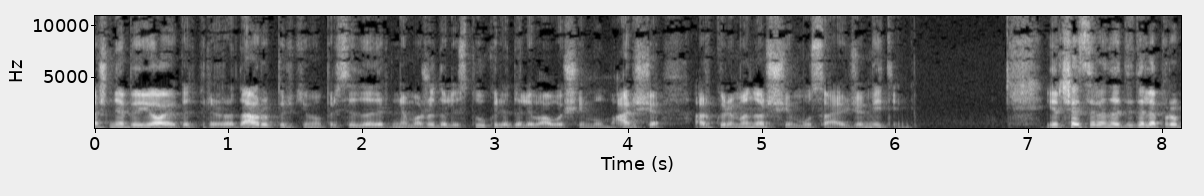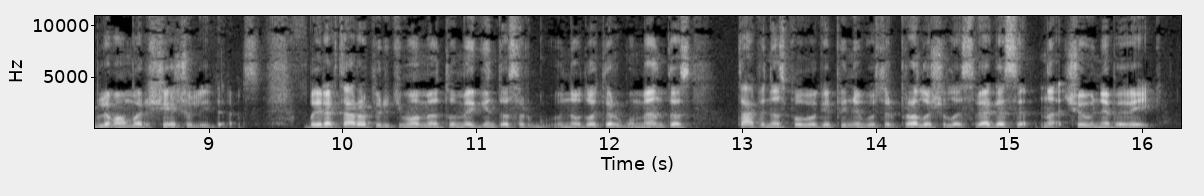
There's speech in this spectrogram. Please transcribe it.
Aš nebejoju, kad prie radarų pirkimo prisideda ir nemaža dalis tų, kurie dalyvavo šeimų maršė ar kuriame nors šeimų sąjūdžio mitingė. Ir čia atsiranda didelė problema maršiečių lyderiams. Bairaktaro pirkimo metu mėgintas naudoti argumentas Tapinas pavogė pinigus ir pralošė Las Vegase, na, čia jau nebeveikia.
